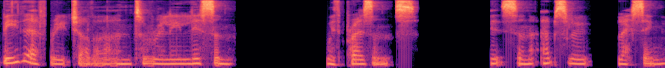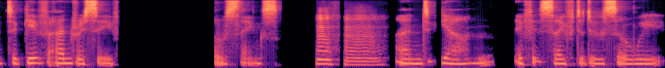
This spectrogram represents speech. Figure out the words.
be there for each other and to really listen with presence. It's an absolute blessing to give and receive those things. Mm-hmm. And yeah, if it's safe to do so, we,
